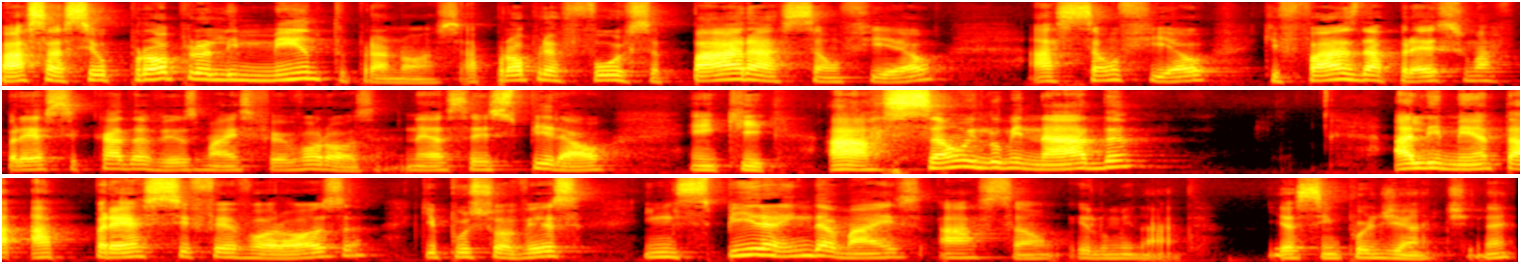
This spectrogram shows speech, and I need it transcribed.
Passa a ser o próprio alimento para nós, a própria força para a ação fiel, a ação fiel que faz da prece uma prece cada vez mais fervorosa, nessa espiral em que a ação iluminada alimenta a prece fervorosa, que por sua vez inspira ainda mais a ação iluminada. E assim por diante. Né?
